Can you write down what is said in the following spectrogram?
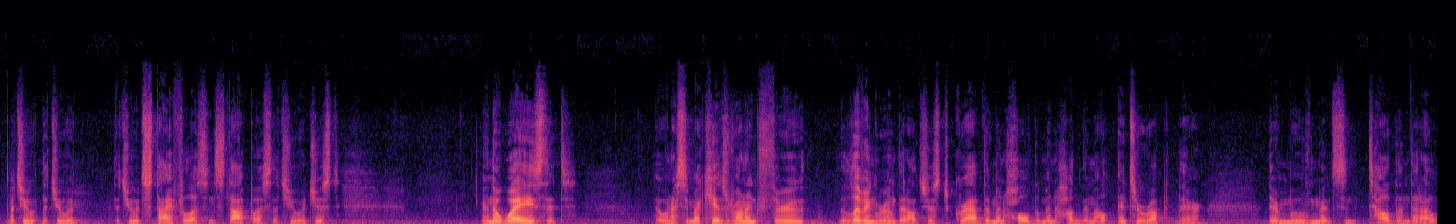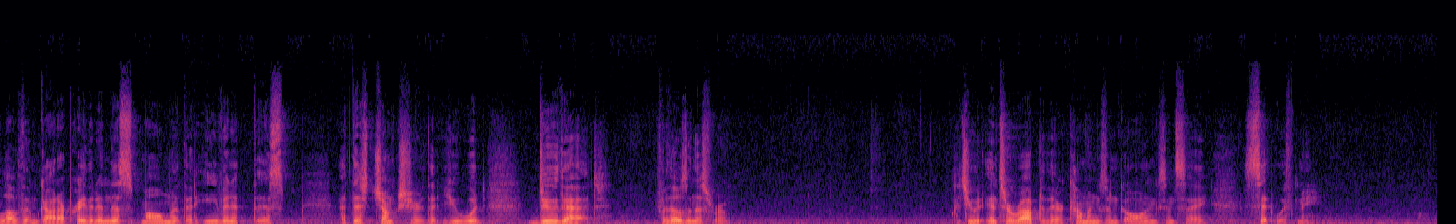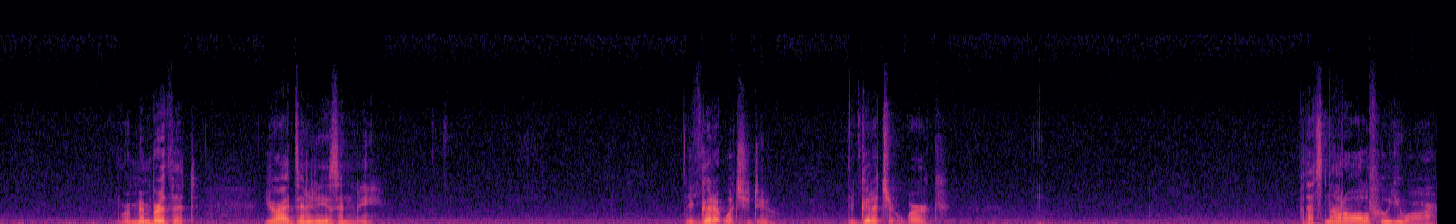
That you, that you would that you would stifle us and stop us, that you would just in the ways that, that when I see my kids running through the living room, that I'll just grab them and hold them and hug them. I'll interrupt their their movements and tell them that I love them. God, I pray that in this moment, that even at this, at this juncture, that you would do that for those in this room. That you would interrupt their comings and goings and say, Sit with me. Remember that your identity is in me. You're good at what you do, you're good at your work. But that's not all of who you are.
